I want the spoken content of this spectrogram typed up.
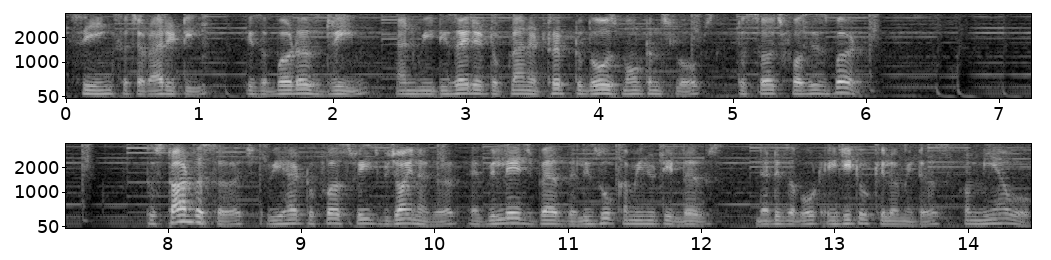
Seeing such a rarity is a birder's dream and we decided to plan a trip to those mountain slopes to search for this bird. To start the search, we had to first reach Vijayanagar, a village where the Lisu community lives that is about 82 kilometers from Miao.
